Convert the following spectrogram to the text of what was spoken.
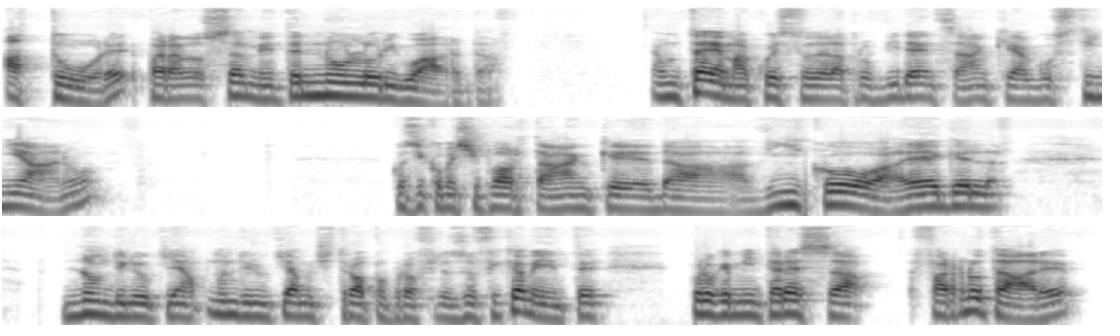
attore, paradossalmente, non lo riguarda. È un tema questo della provvidenza anche agostiniano, così come ci porta anche da Vico a Hegel, non, diluchiam- non diluchiamoci troppo però filosoficamente, quello che mi interessa far notare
